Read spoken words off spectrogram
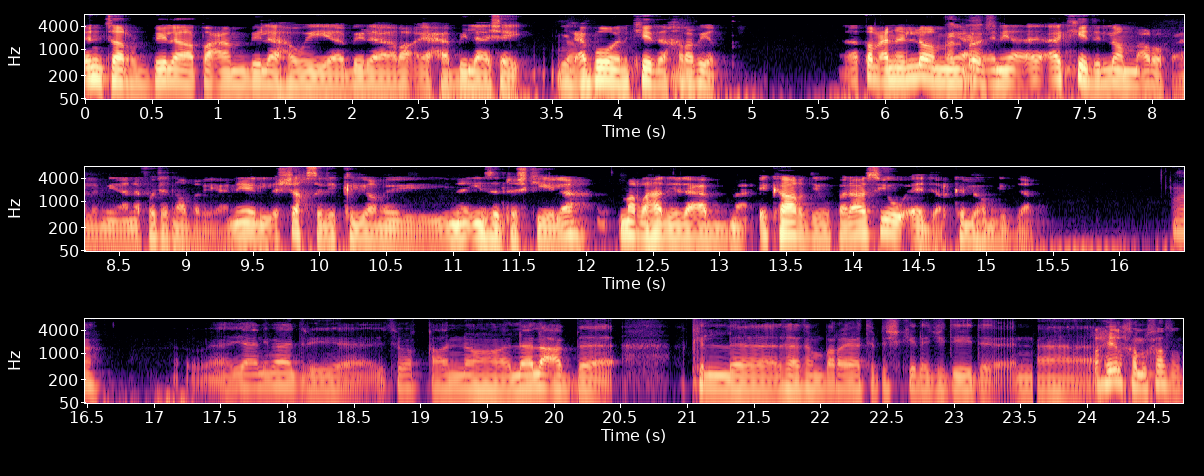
إنتر بلا طعم بلا هوية بلا رائحة بلا شيء. نعم. يلعبون كذا خرابيط. طبعا اللوم. يعني أكيد اللوم معروف على مين أنا في وجهة نظري يعني الشخص اللي كل يوم ين- ينزل تشكيلة المره هذه لعب مع إيكاردي وبلاسيو وإيدر كلهم قدام آه. يعني ما أدري يتوقع إنه لا لعب كل ثلاث مباريات بتشكيلة جديدة انها راح يلخم الخصم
